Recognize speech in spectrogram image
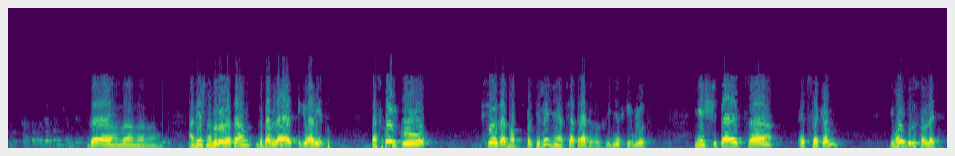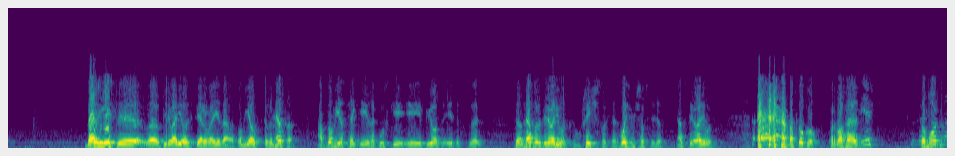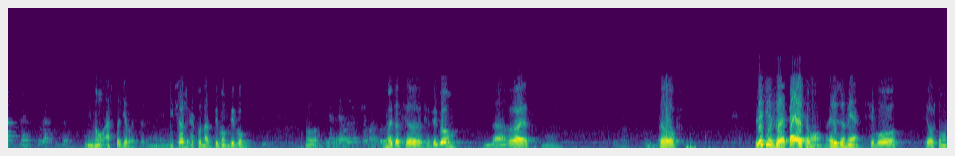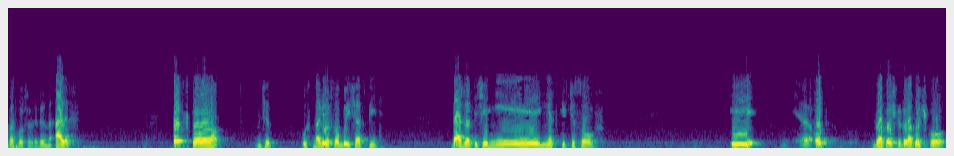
Да, да, да, да. А Мишна Брура там добавляет и говорит, поскольку все это одно протяжение, вся трапеза из нескольких блюд, не считается эпсеком и может благословлять. Даже если э, переварилась первая еда, вот он ел, скажем, мясо, а потом ест всякие закуски и пьет, и так сказать. Мясо уже переварилось, 6 часов сидят, 8 часов сидят, мясо переварилось. Поскольку продолжают есть, то можно... Ну, а что делать? Не все же, как у нас, бегом-бегом. Вот. Мы-то все, все бегом, да, бывает. То Летизе, поэтому, резюме всего, всего, что мы послушали, резюме, Алиф. Тот, кто значит, установил, что будет сейчас пить, даже в течение нескольких часов, и э, от глоточка к глоточку,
